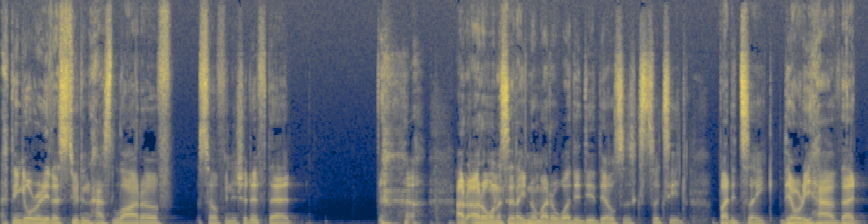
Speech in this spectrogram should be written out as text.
I think already the student has a lot of self initiative that I, I don't want to say like no matter what they did, they'll su- succeed. But it's like they already have that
